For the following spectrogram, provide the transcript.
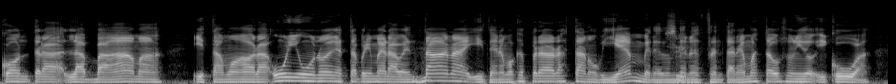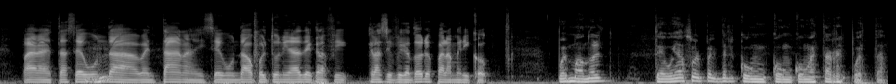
contra las Bahamas y estamos ahora 1 y 1 en esta primera ventana y tenemos que esperar hasta noviembre, donde nos enfrentaremos a Estados Unidos y Cuba para esta segunda ventana y segunda oportunidad de clasificatorios para América. Pues Manuel, te voy a sorprender con, con, esta respuesta.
